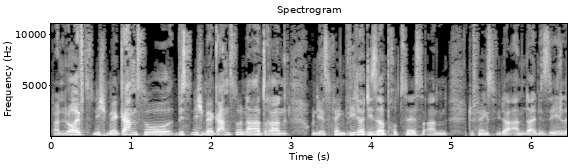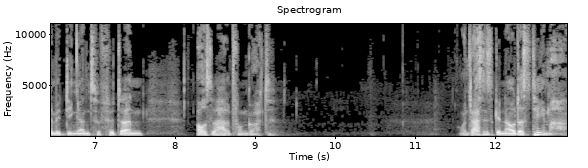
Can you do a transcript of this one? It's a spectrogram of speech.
dann läuft's nicht mehr ganz so, bist nicht mehr ganz so nah dran und jetzt fängt wieder dieser Prozess an. Du fängst wieder an, deine Seele mit Dingern zu füttern außerhalb von Gott. Und das ist genau das Thema.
